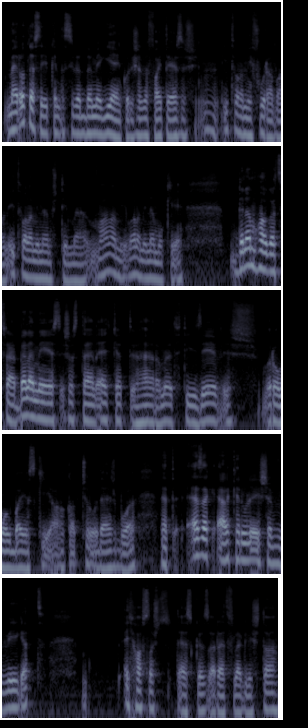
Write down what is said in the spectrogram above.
Mert ott lesz egyébként a szívedben még ilyenkor is ez a fajta érzés, hogy hm, itt valami fura van, itt valami nem stimmel, valami, valami nem oké. Okay. De nem hallgatsz rá, belemész, és aztán egy, kettő, három, öt, tíz év, és romokba jössz ki a kapcsolódásból. Tehát ezek elkerülése véget egy hasznos eszköz a red flag lista,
